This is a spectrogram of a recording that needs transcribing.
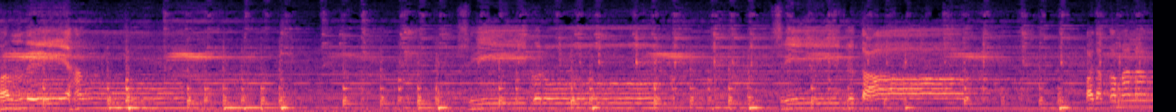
वन्देऽहं श्रीगुरु श्रीयुता पदकमलम्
